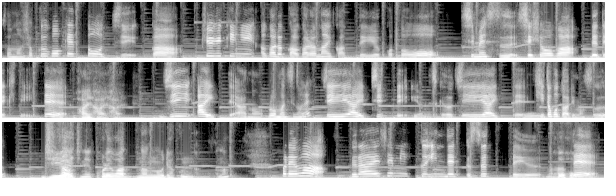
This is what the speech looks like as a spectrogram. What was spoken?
その食後血糖値が急激に上がるか上がらないかっていうことを示す指標が出てきていてはいはいはい。GI ってあのローマ字のね GI 値って言うんですけど GI って聞いたことあります？GI 値ね、これは何の略になるのかな？これはグライセミックインデックスっていうもので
